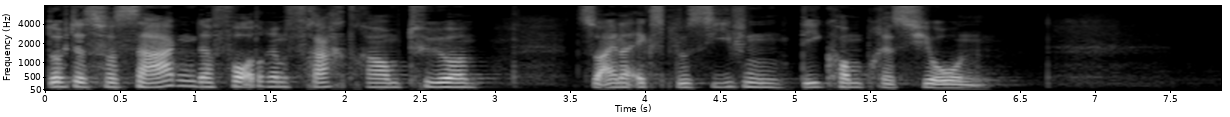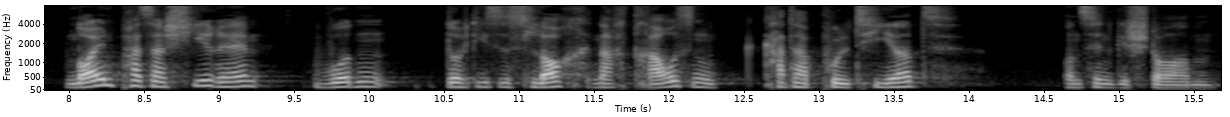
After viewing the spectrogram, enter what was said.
durch das Versagen der vorderen Frachtraumtür zu einer explosiven Dekompression. Neun Passagiere wurden durch dieses Loch nach draußen katapultiert und sind gestorben.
